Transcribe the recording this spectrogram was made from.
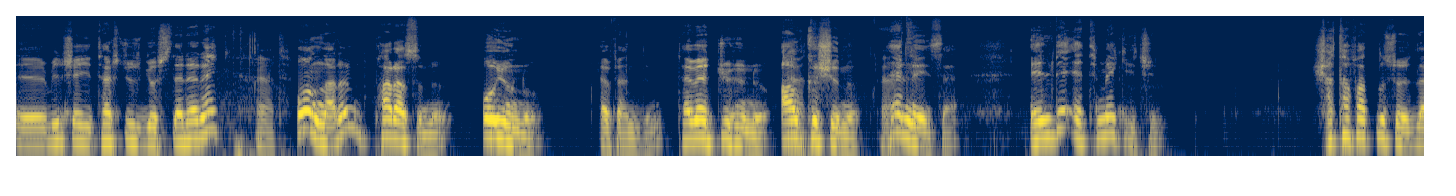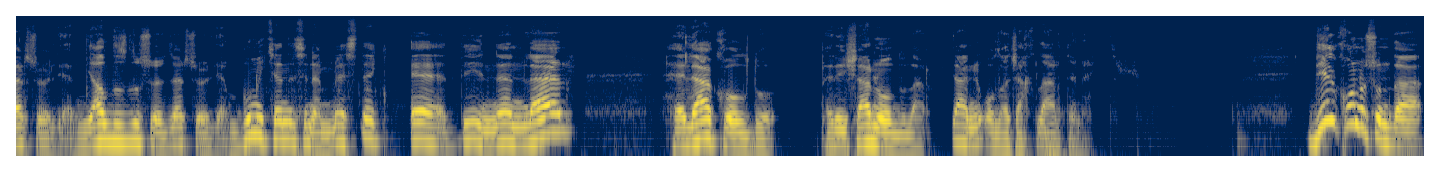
e, bir şeyi ters yüz göstererek evet. onların parasını, oyunu, efendim, teveccühünü, evet. alkışını, evet. her neyse elde etmek için şatafatlı sözler söyleyen, yaldızlı sözler söyleyen, bunu kendisine meslek edinenler helak oldu, perişan oldular. Yani olacaklar demektir. Dil konusunda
